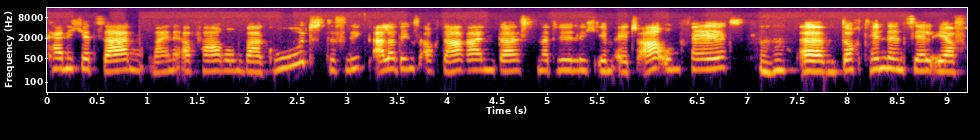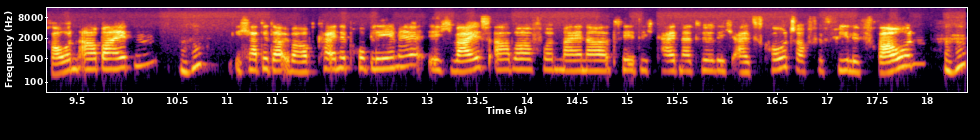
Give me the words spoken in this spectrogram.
kann ich jetzt sagen, meine Erfahrung war gut. Das liegt allerdings auch daran, dass natürlich im HR-Umfeld Mhm. ähm, doch tendenziell eher Frauen arbeiten. Mhm. Ich hatte da überhaupt keine Probleme. Ich weiß aber von meiner Tätigkeit natürlich als Coach auch für viele Frauen, Mhm.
